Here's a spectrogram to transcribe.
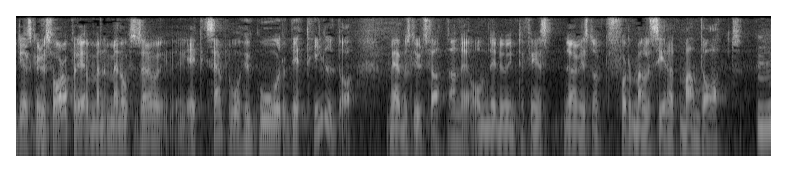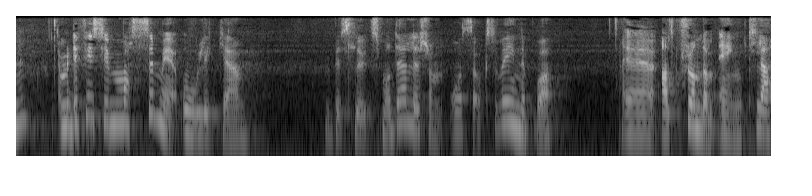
dels ska du svara på det, men, men också ett exempel på hur går det till då med beslutsfattande om det nu inte finns nödvändigtvis något formaliserat mandat? Mm. Men det finns ju massor med olika beslutsmodeller som Åsa också var inne på. Eh, allt från de enkla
